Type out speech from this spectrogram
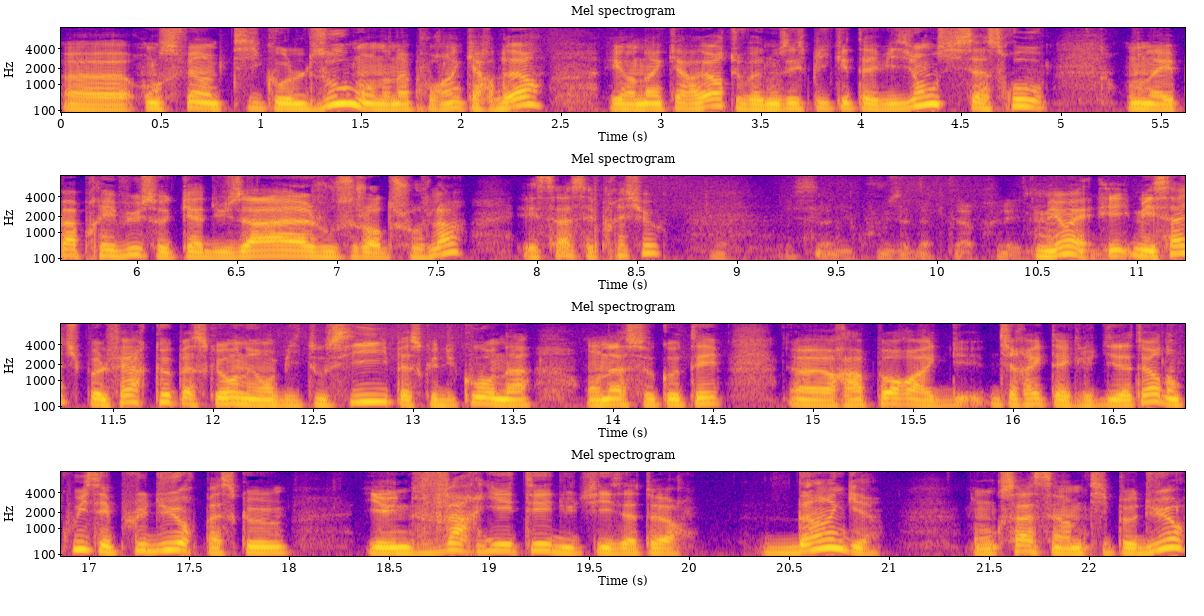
Euh, on se fait un petit call Zoom, on en a pour un quart d'heure, et en un quart d'heure, tu vas nous expliquer ta vision. Si ça se trouve, on n'avait pas prévu ce cas d'usage ou ce genre de choses-là, et ça, c'est précieux. Et ça, du coup, vous adaptez après les Mais ouais, et- mais ça, tu peux le faire que parce qu'on est en B2C, parce que du coup, on a, on a ce côté euh, rapport direct avec l'utilisateur. Donc oui, c'est plus dur parce que il y a une variété d'utilisateurs dingue. Donc ça, c'est un petit peu dur.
